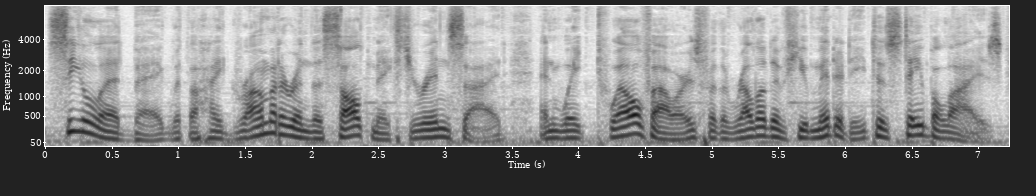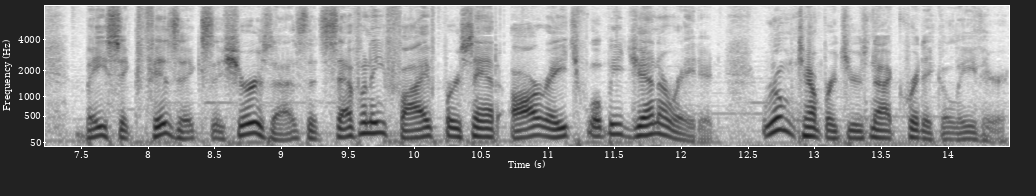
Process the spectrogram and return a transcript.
Seal that bag with the hygrometer and the salt mixture inside and wait 12 hours for the relative humidity to stabilize. Basic physics assures us that 75% RH will be generated. Room temperature is not critical either,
